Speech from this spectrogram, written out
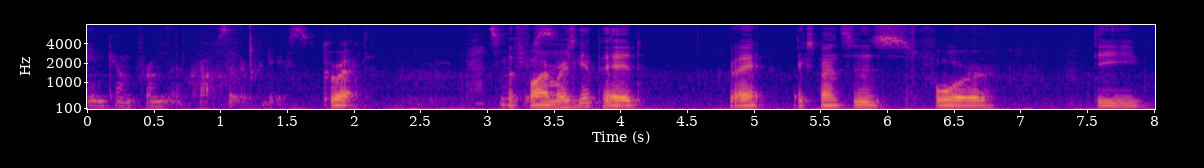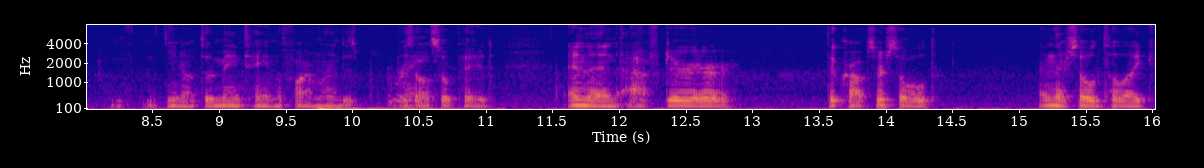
income from the crops that are produced. Correct. That's The farmers get paid, right? Expenses for the, you know, to maintain the farmland is, is also paid. And then after the crops are sold, and they're sold to like,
